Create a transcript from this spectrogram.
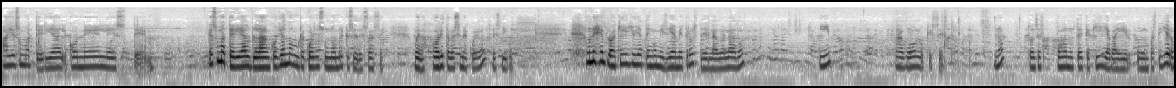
ay es un material con el este es un material blanco ya no recuerdo su nombre que se deshace. Bueno ahorita a ver si me acuerdo les digo. Un ejemplo aquí yo ya tengo mis diámetros de lado a lado y hago lo que es esto no entonces pongan ustedes que aquí ya va a ir un pastillero.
